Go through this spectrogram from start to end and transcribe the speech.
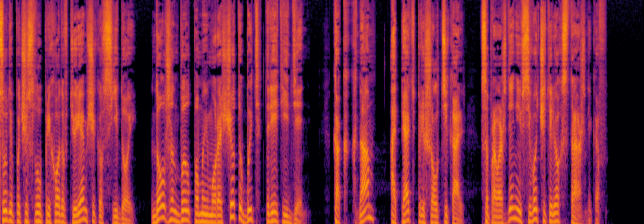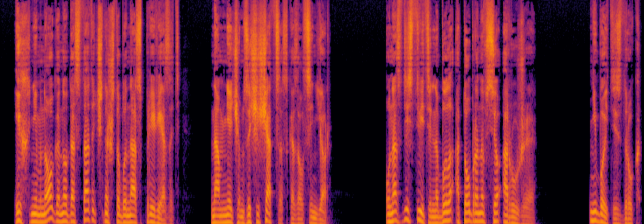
судя по числу приходов тюремщиков с едой, должен был, по моему расчету, быть третий день, как к нам опять пришел Тикаль в сопровождении всего четырех стражников. Их немного, но достаточно, чтобы нас прирезать. Нам нечем защищаться, сказал сеньор. У нас действительно было отобрано все оружие. Не бойтесь, друг,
